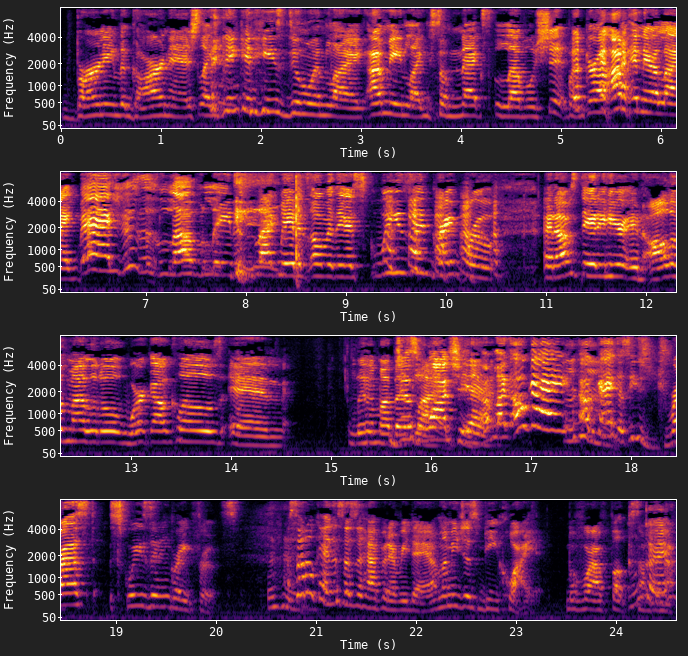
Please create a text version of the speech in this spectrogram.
burning the garnish, like thinking he's doing like I mean like some next level shit. But girl, I'm in there like, man, this is lovely. This black man is over there squeezing grapefruit. And I'm standing here in all of my little workout clothes and living my best just life. watching. Yeah. I'm like, okay, Mhm. okay, because he's dressed squeezing grapefruits. Mhm. I said, okay, this doesn't happen every day. Let me just be quiet before I fuck something Okay. up.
